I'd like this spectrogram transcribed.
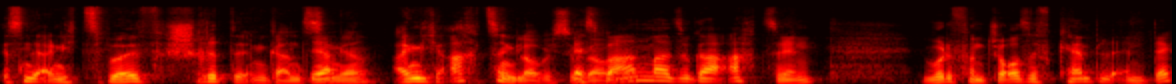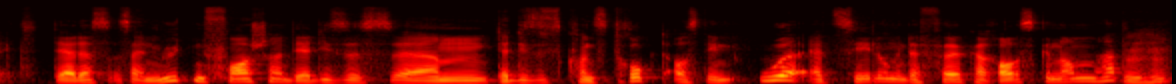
es sind ja eigentlich zwölf Schritte im Ganzen, ja. ja? Eigentlich 18, glaube ich sogar. Es waren mal sogar 18 wurde von Joseph Campbell entdeckt. Der, das ist ein Mythenforscher, der dieses, ähm, der dieses Konstrukt aus den Urerzählungen der Völker rausgenommen hat, mhm.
